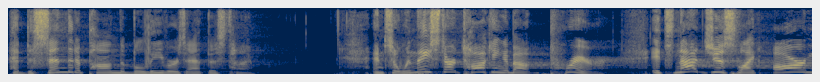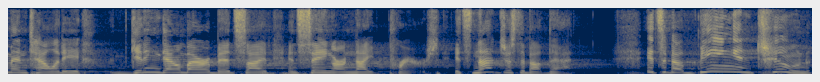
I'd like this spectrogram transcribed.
had descended upon the believers at this time. And so when they start talking about prayer, it's not just like our mentality, getting down by our bedside and saying our night prayers. It's not just about that. It's about being in tune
